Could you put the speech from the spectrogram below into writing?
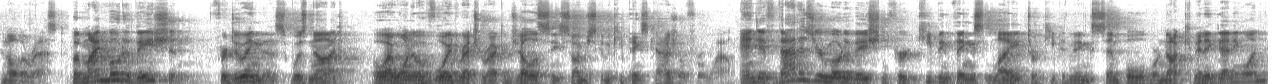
and all the rest. But my motivation for doing this was not, oh, I want to avoid retroactive jealousy, so I'm just going to keep things casual for a while. And if that is your motivation for keeping things light or keeping things simple or not committing to anyone,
